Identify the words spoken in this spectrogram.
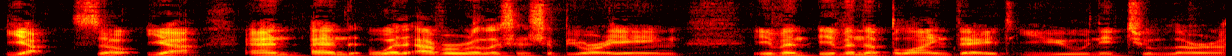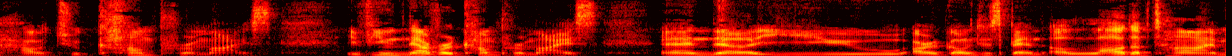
Yeah. So yeah, and and whatever relationship you are in, even even a blind date, you need to learn how to compromise. If you never compromise, and uh, you are going to spend a lot of time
